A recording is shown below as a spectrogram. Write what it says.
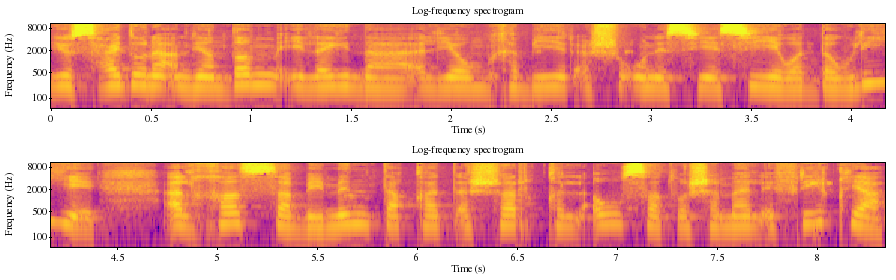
يسعدنا أن ينضم إلينا اليوم خبير الشؤون السياسية والدولية الخاصة بمنطقة الشرق الأوسط وشمال إفريقيا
